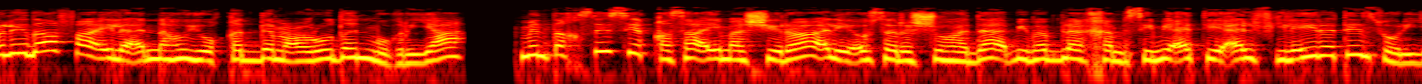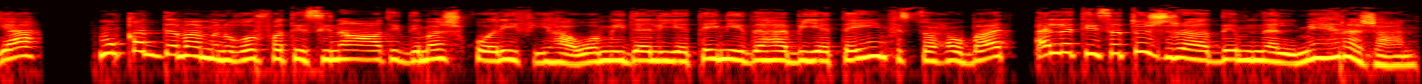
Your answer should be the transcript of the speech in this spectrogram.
بالإضافة إلى أنه يقدم عروضا مغرية من تخصيص قسائم شراء لأسر الشهداء بمبلغ 500 ألف ليرة سورية مقدمة من غرفة صناعة دمشق وريفها وميداليتين ذهبيتين في السحوبات التي ستجرى ضمن المهرجان.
